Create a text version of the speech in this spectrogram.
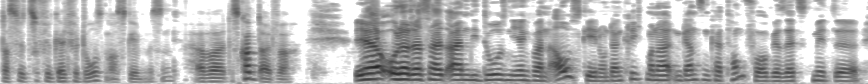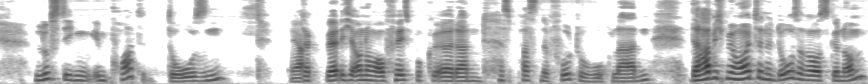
dass wir zu viel Geld für Dosen ausgeben müssen. Aber das kommt einfach. ja, oder dass halt einem die Dosen irgendwann ausgehen und dann kriegt man halt einen ganzen Karton vorgesetzt mit äh, lustigen Importdosen. Ja. Da werde ich auch noch auf Facebook äh, dann das passende Foto hochladen. Da habe ich mir heute eine Dose rausgenommen.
